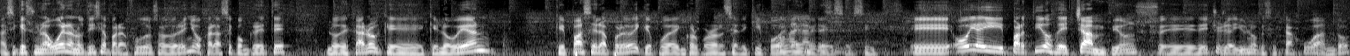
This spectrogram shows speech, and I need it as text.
Así que es una buena noticia para el fútbol salvadoreño. Ojalá se concrete lo de Harold, que, que lo vean que pase la prueba y que pueda incorporarse al equipo de la MLS. sí. Eh, hoy hay partidos de Champions, eh, de hecho ya hay uno que se está jugando.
